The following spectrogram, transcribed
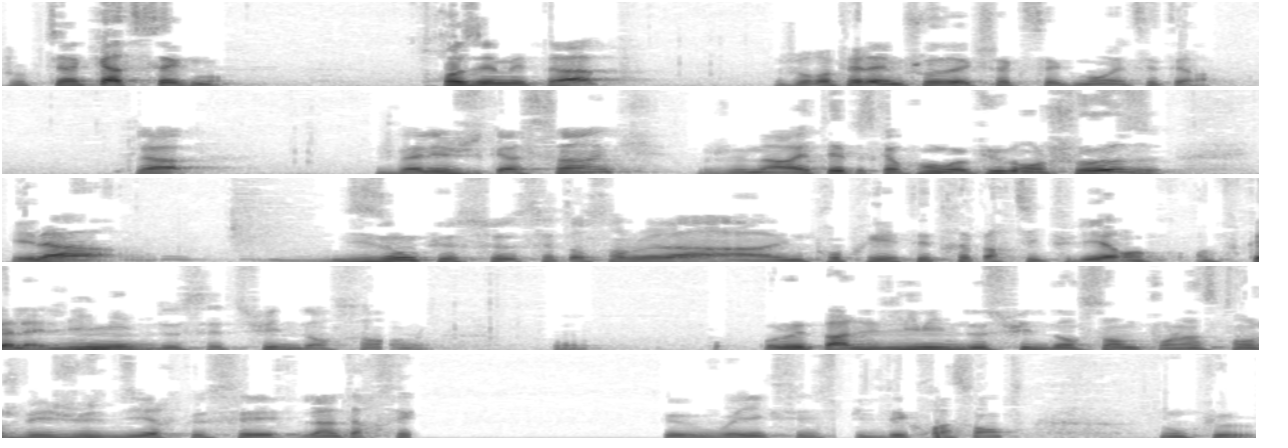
J'obtiens quatre segments. Troisième étape, je refais la même chose avec chaque segment, etc. Donc là, je vais aller jusqu'à 5, je vais m'arrêter parce qu'après on ne voit plus grand-chose. Et là, disons que ce, cet ensemble-là a une propriété très particulière, en, en, tout cas la limite de cette suite d'ensemble. Bon, au lieu de parler de limite de suite d'ensemble, pour l'instant je vais juste dire que c'est l'intersection, que vous voyez que c'est une suite décroissante. Donc euh,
